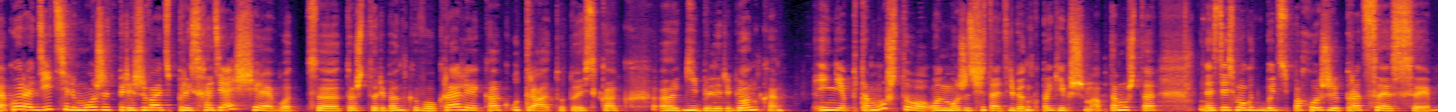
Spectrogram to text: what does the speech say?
такой родитель может переживать происходящее, вот э, то, что ребенка его украли, как утрату, то есть как э, гибель ребенка. И не потому, что он может считать ребенка погибшим, а потому что здесь могут быть похожие процессы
